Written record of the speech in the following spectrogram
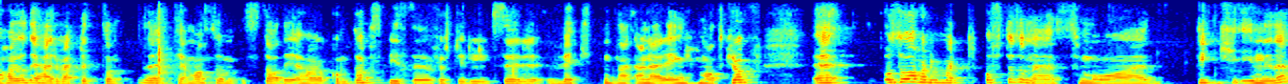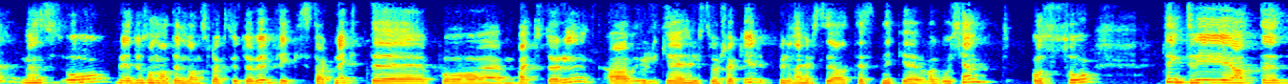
har jo det her vært et sånt eh, tema som stadig har kommet opp. Spiseforstyrrelser, vekt, ernæring, mat, kropp. Eh, og så har det vært ofte sånne små dykk inn i det. Men så ble det jo sånn at en landslagsutøver fikk startnekt eh, på beitestølen Beitostølen av ulike helseårsaker pga. helseattesten ikke var godkjent. Og så tenkte vi at eh,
